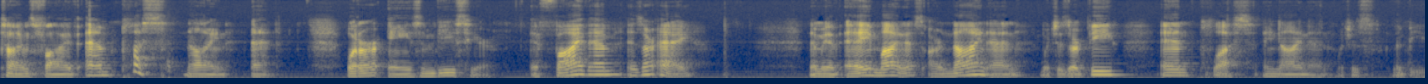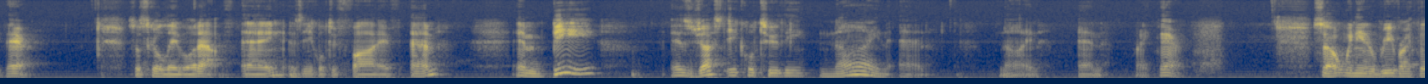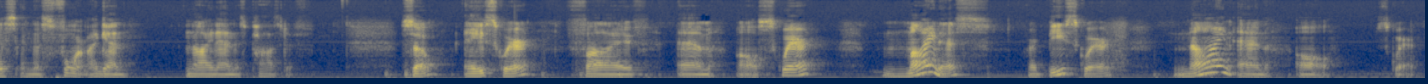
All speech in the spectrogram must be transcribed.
times 5m plus 9n. What are our a's and b's here? If 5m is our a, then we have a minus our 9n, which is our b, and plus a 9n, which is the b there. So let's go label it out. A is equal to 5m, and B is just equal to the 9n. 9n right there. So we need to rewrite this in this form. Again, 9n is positive. So a squared, 5m all squared, minus, or b squared, 9n all squared.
